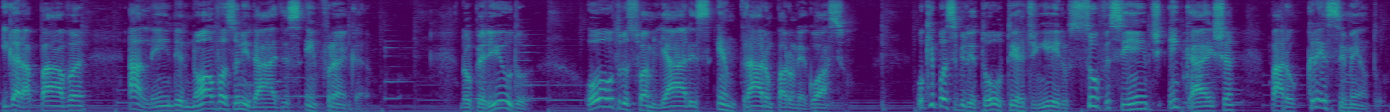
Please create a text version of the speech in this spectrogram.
Igarapava, além de novas unidades em Franca. No período, outros familiares entraram para o negócio, o que possibilitou ter dinheiro suficiente em caixa para o crescimento.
